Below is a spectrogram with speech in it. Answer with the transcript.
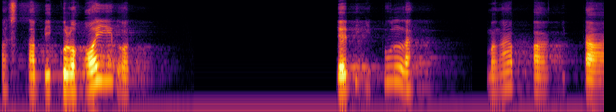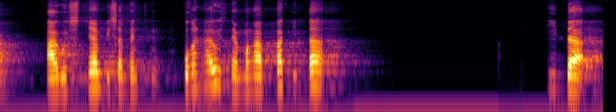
Fastabikul khairat. Jadi itulah mengapa kita harusnya bisa bukan harusnya mengapa kita tidak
